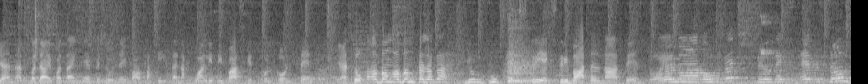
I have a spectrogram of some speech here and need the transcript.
dyan at madami pa tayong episode na ipapakita na quality basketball content. Yeah, so kaabang-abang talaga yung Hoop X3 X3 battle natin. So ayun mga ka-Hoopex, till next episode!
